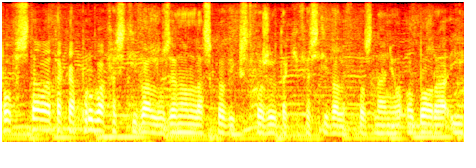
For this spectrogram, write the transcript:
powstała taka próba festiwalu. Zenon Laskowik stworzył taki festiwal w Poznaniu, Obora i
